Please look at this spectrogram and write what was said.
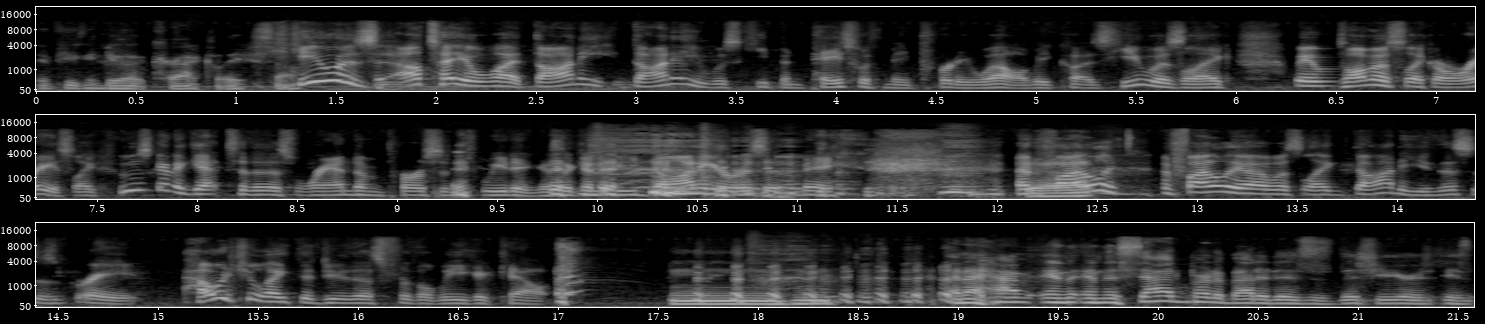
if you can do it correctly. So He was. I'll tell you what, Donnie. Donnie was keeping pace with me pretty well because he was like, it was almost like a race. Like, who's going to get to this random person tweeting? Is it going to be Donnie or is it me? And Yeah. finally, and finally, I was like, Donnie, this is great. How would you like to do this for the league account? Mhm. and I have and, and the sad part about it is is this year is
